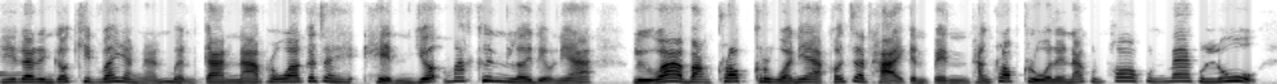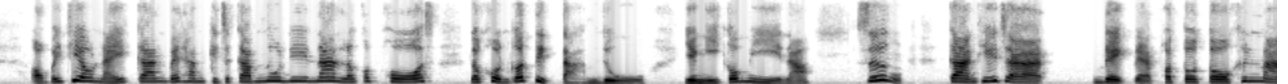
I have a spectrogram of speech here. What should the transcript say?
พี่ดารินก็คิดว่าอย่างนั้นเหมือนกันนะ เพราะว่าก็จะเห็นเยอะมากขึ้นเลยเดี๋ยวนี้หรือว่าบางครอบครัวเนี่ยเขาจะถ่ายกันเป็นทั้งครอบครัวเลยนะ คุณพ่อคุณแม่คุณลูก ออกไปเที่ยวไหนกันไปทำกิจกรรมนู่นนี่นั่น แล้วก็โพสต์ แล้วคนก็ติดตามดู อย่างนี้ก็มีนะ ซึ่งการที่จะ เด็กเนี่ยพอโตโตๆขึ้นมา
